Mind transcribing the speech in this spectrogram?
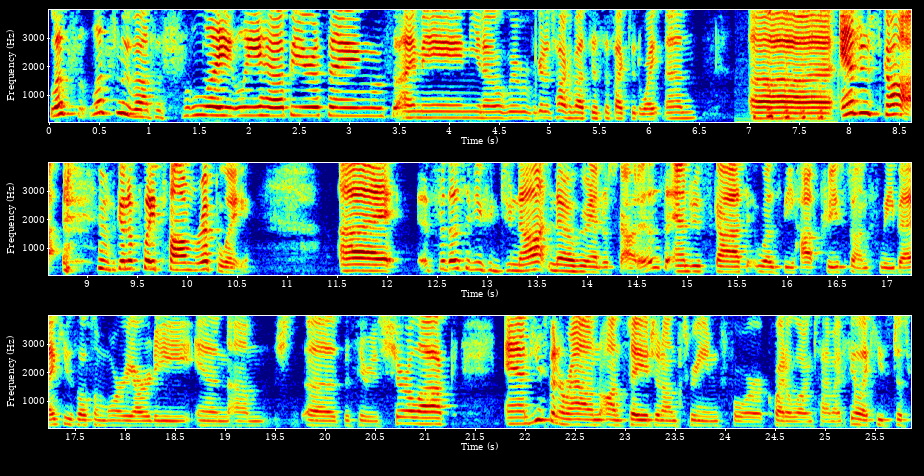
let's let's move on to slightly happier things. I mean, you know, we're, we're going to talk about disaffected white men. Uh, Andrew Scott is going to play Tom Ripley. Uh, for those of you who do not know who Andrew Scott is, Andrew Scott was the hot priest on Fleabag. He was also Moriarty in um, uh, the series Sherlock. And he's been around on stage and on screen for quite a long time. I feel like he's just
